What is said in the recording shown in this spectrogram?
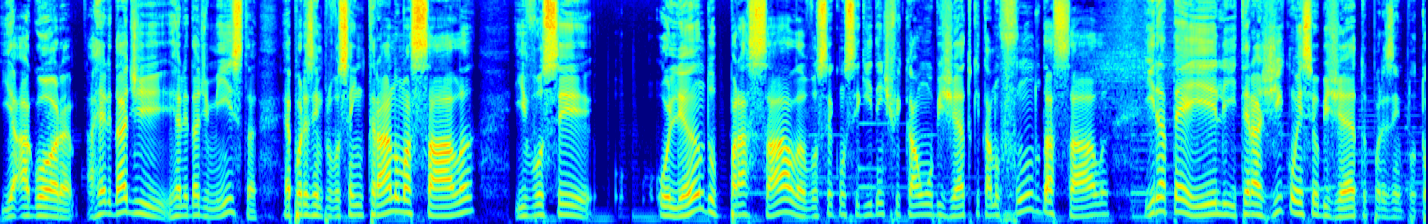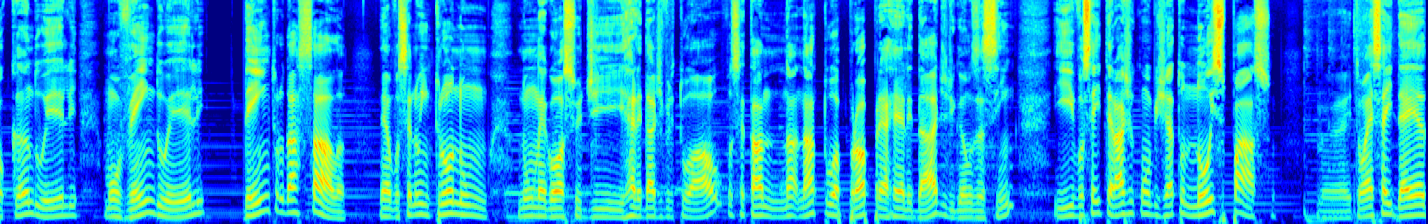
E agora, a realidade, realidade mista é, por exemplo, você entrar numa sala e você olhando para a sala, você conseguir identificar um objeto que está no fundo da sala, ir até ele, interagir com esse objeto, por exemplo, tocando ele, movendo ele dentro da sala. Né? Você não entrou num, num negócio de realidade virtual, você está na, na tua própria realidade, digamos assim, e você interage com o objeto no espaço. Né? Então essa é a ideia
